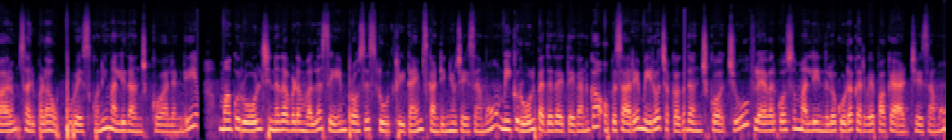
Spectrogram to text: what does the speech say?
కారం సరిపడా ఉప్పు వేసుకొని మళ్ళీ దంచుకోవాలండి. మాకు రోల్ చిన్నదవ్వడం వల్ల same process two three times continue చేసాము మీకు రోల్ పెద్దదైతే కనుక ఒకసారి మీరు చక్కగా దంచుకోవచ్చు. ఫ్లేవర్ కోసం మళ్ళీ ఇందులో కూడా కరివేపాకు యాడ్ చేసాము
